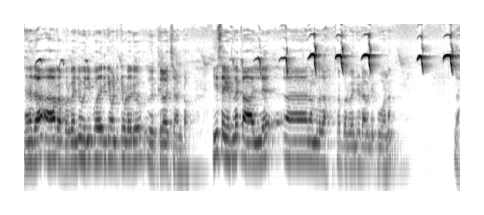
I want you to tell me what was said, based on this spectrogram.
ഞാനത് ആ റബ്ബർ ബാൻഡ് ഊരി പോകാതിരിക്കാൻ വേണ്ടിയിട്ട് ഇവിടെ ഒരു ഈർക്കിൽ വെച്ചാണ് കേട്ടോ ഈ സൈഡിലെ കാലിൽ നമ്മളിതാ റബ്ബർ ബാൻഡ് ഇടാൻ വേണ്ടി പോവാണ്. ഇതാ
